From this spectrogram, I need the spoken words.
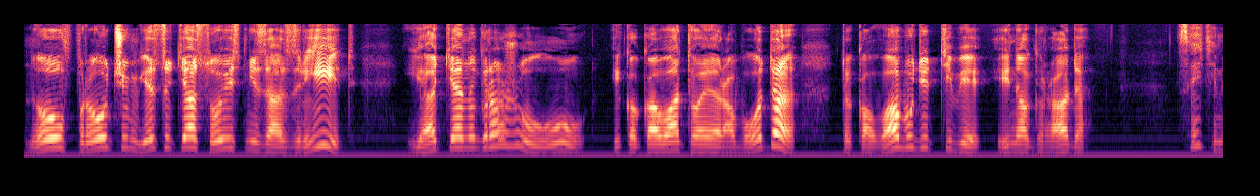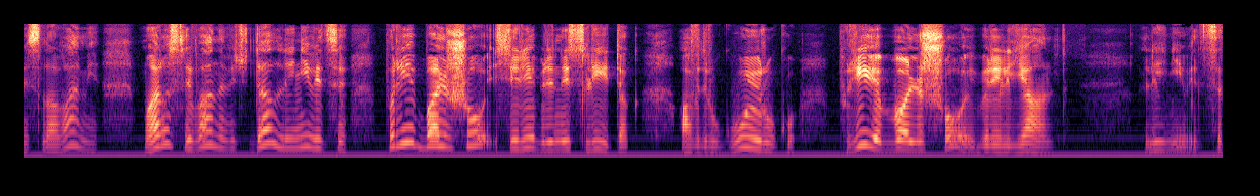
Но, впрочем, если тебя совесть не зазрит, я тебя награжу. И какова твоя работа, такова будет тебе и награда. С этими словами Мороз Иванович дал ленивице прибольшой серебряный слиток, а в другую руку прибольшой бриллиант. Ленивица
